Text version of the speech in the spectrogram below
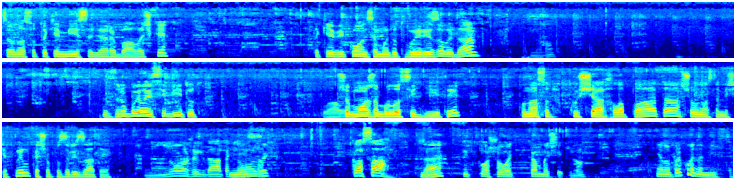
Це у нас от таке місце для рибалочки. Таке віконце ми тут вирізали, да? Зробили собі тут, щоб можна було сидіти. У нас тут в кущах лопата. Що у нас там ще пилка, щоб зрізати Ножик, да, такий. ножик. Коса. Да? Підкошувати камишик, ну. Ні, ну прикольне місце,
